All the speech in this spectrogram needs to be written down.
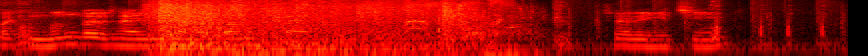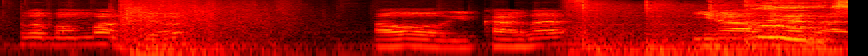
Bakın bunun da özelliğine bakalım isterseniz. Şöyle geçeyim. Bu da bomba atıyor. Oo yukarıda İri abiler var.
